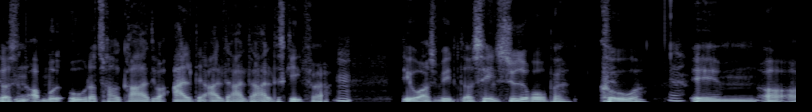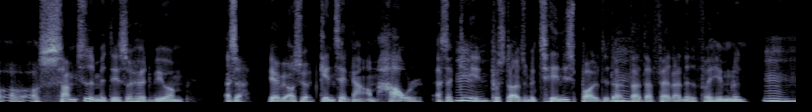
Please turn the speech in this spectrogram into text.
Det var sådan op mod 38 grader. Det var aldrig, aldrig, aldrig, aldrig sket før. Mm. Det er jo også vildt. Også hele Sydeuropa koger. Ja. Øhm, og, og, og, og samtidig med det, så hørte vi om, altså det har vi også hørt gentaget gang om havl, altså mm. på størrelse med tennisbolde, der, mm. der, der falder ned fra himlen. Mm.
